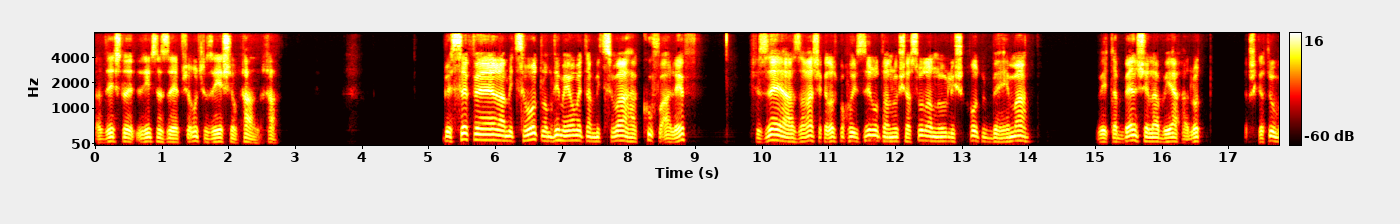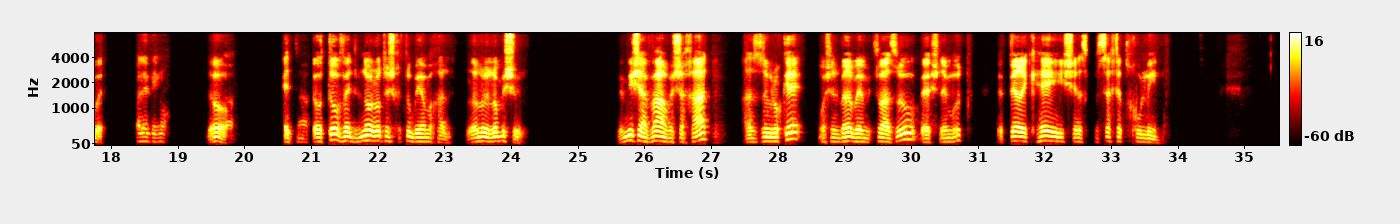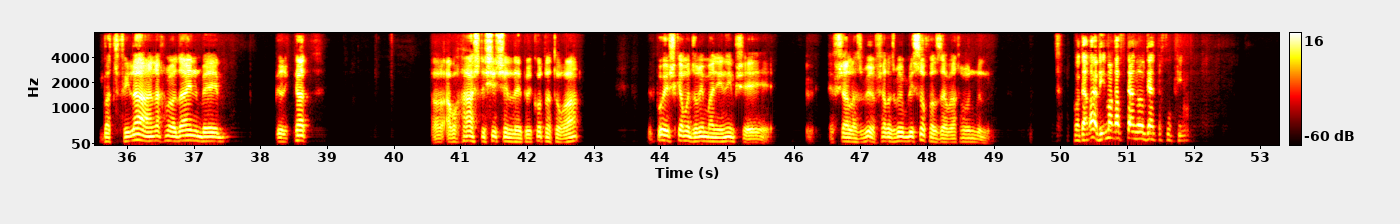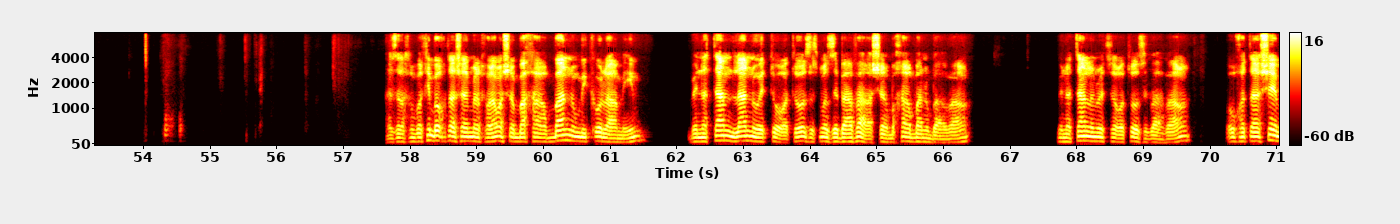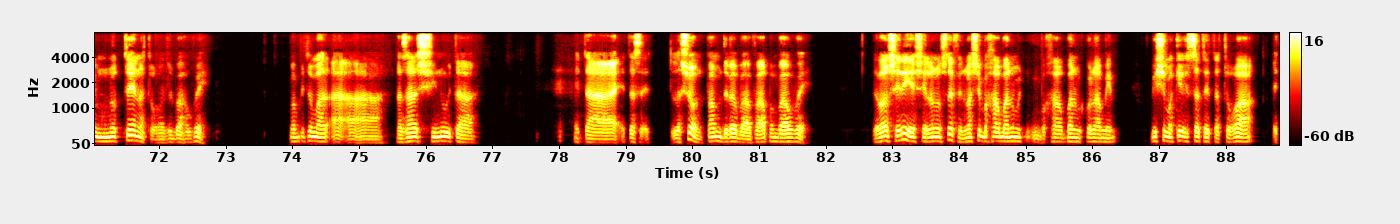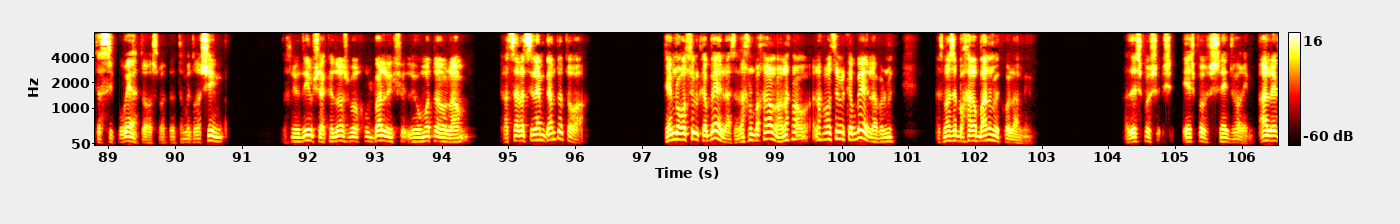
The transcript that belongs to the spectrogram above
אז יש, יש לזה אפשרות שזה יהיה שלך, לך. בספר המצוות לומדים היום את המצווה הקא, שזה האזהרה שהקדוש ברוך הוא הזהיר אותנו שאסור לנו לשחוט בהמה ואת הבן שלה ביחד, לא, איך שכתוב, בלב אימו. לא, את אותו ואת בנו לא תשחטו ביום אחד, זה לא, לא בשביל. ומי שעבר ושחט, אז הוא לוקה, כמו שנדבר במצווה הזו, בשלמות, בפרק ה' של מסכת חולין. בתפילה אנחנו עדיין בברכת הברכה השלישית של ברכות התורה, ופה יש כמה דברים מעניינים שאפשר להסביר, אפשר להסביר בלי סוף על זה, אבל אנחנו... כבוד הרב, אם הרב סתם לא יודע את החוקים? אז אנחנו מברכים ברוך אתה השם מלך העולם אשר בחר בנו מכל העמים ונתן לנו את תורתו, זאת אומרת זה בעבר, אשר בחר בנו בעבר ונתן לנו את תורתו זה בעבר, ברוך אתה השם נותן התורה זה בהווה. מה פתאום החז"ל שינו את, ה, את, ה, את הלשון, פעם מדבר בעבר, פעם בהווה. דבר שני, יש שאלה נוספת, מה שבחר בנו, בחר בנו מכל העמים. מי שמכיר קצת את התורה, את הסיפורי התורה, זאת אומרת, את המדרשים, אנחנו יודעים שהקדוש ברוך הוא בא לאומות העולם, רצה להציל להם גם את התורה. הם לא רצו לקבל, אז אנחנו בחרנו, אנחנו, אנחנו רצינו לקבל, אבל אז מה זה בחר בנו מכל העמים? אז יש פה, יש פה שני דברים. א',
